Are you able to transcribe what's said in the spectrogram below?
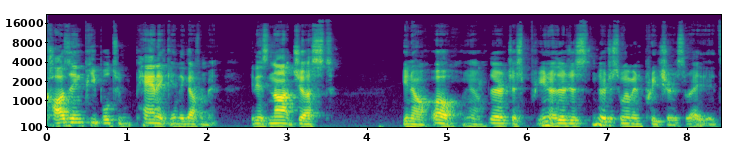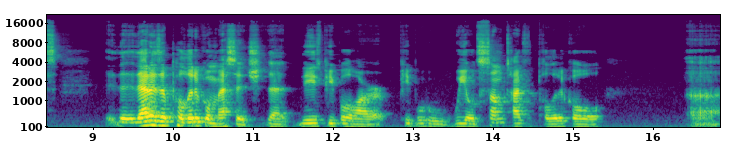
causing people to panic in the government. It is not just you know, oh, you know, they're just you know, they're just they're just women preachers, right? It's that is a political message that these people are people who wield some type of political uh,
